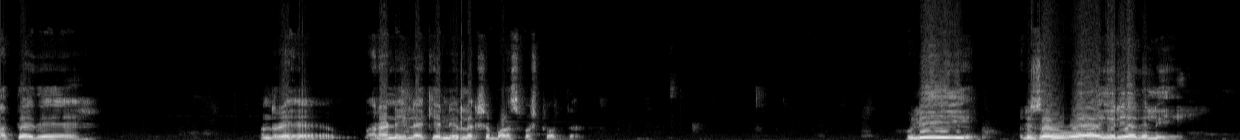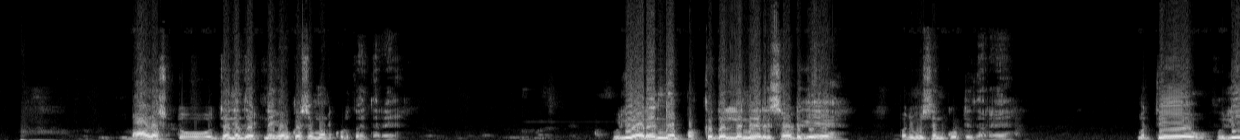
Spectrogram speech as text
ಆಗ್ತಾ ಇದೆ ಅಂದರೆ ಅರಣ್ಯ ಇಲಾಖೆಯ ನಿರ್ಲಕ್ಷ್ಯ ಭಾಳ ಸ್ಪಷ್ಟವಾಗ್ತಾ ಇದೆ. ಹುಲಿ ರಿಸರ್ವ್ ಏರಿಯಾದಲ್ಲಿ ಭಾಳಷ್ಟು ಜನದಟ್ಟಣೆಗೆ ಅವಕಾಶ ಮಾಡಿಕೊಡ್ತಾ ಇದ್ದಾರೆ. ಹುಲಿ ಅರಣ್ಯ ಪಕ್ಕದಲ್ಲೇ ರಿಸಾರ್ಟ್ಗೆ ಪರ್ಮಿಷನ್ ಕೊಟ್ಟಿದ್ದಾರೆ. ಮತ್ತು ಹುಲಿ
